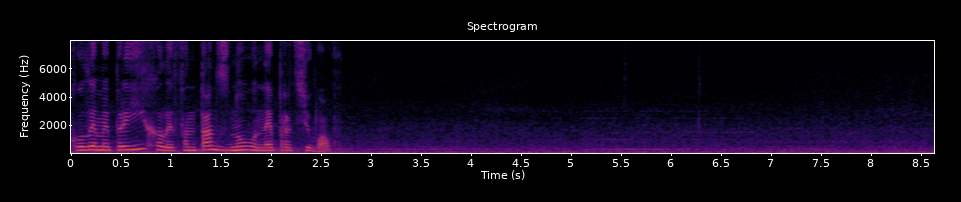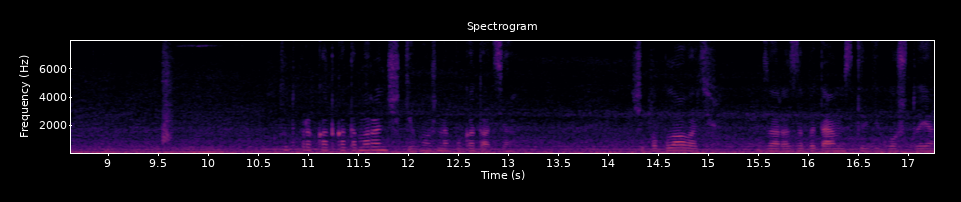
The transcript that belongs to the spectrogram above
Коли ми приїхали, фонтан знову не працював. Тут прокат катамаранчиків можна покататися чи поплавати. Зараз запитаємо, скільки коштує.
